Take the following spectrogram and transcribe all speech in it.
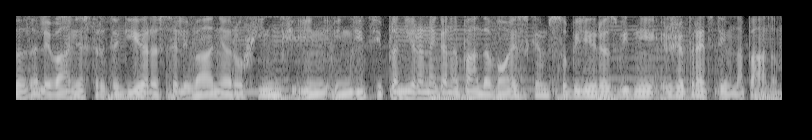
Nadaljevanje strategije razseljevanja Rohing in indici planiranega napada vojske so bili razvidni že pred tem napadom.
